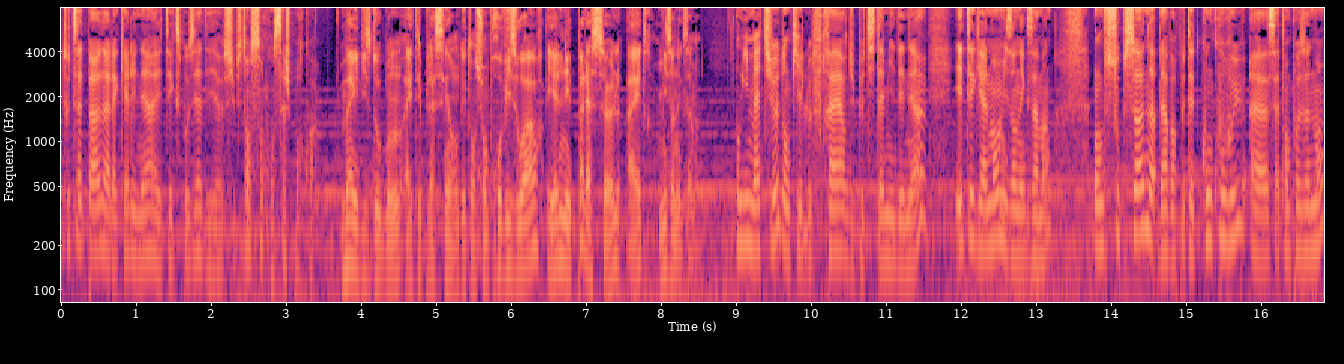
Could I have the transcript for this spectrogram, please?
Toute cette période à laquelle Enea a été exposée à des euh, substances sans qu'on sache pourquoi. Maëlys Daubon a été placée en détention provisoire, et elle n'est pas la seule à être mise en examen. Oui, Mathieu, donc qui est le frère du petit ami d'Enéa, est également mis en examen. On le soupçonne d'avoir peut-être concouru à cet empoisonnement.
